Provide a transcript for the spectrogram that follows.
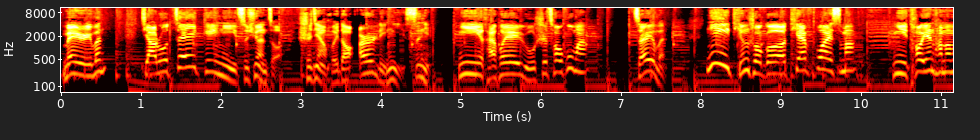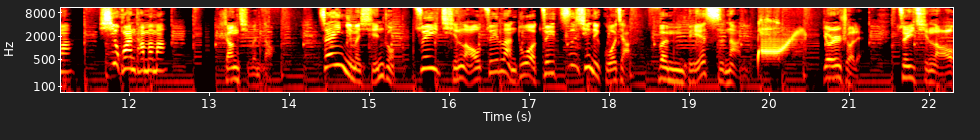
每日一问：假如再给你一次选择，时间回到二零一四年，你还会入室操库吗？再问，你听说过 TFBOYS 吗？你讨厌他们吗？喜欢他们吗？上期问道，在你们心中最勤劳、最懒惰、最自信的国家分别是哪里？有人说了，最勤劳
